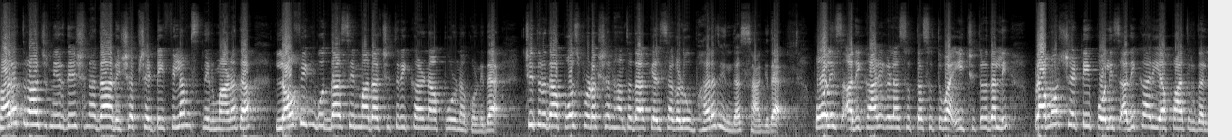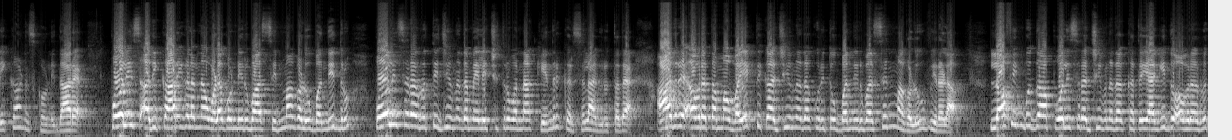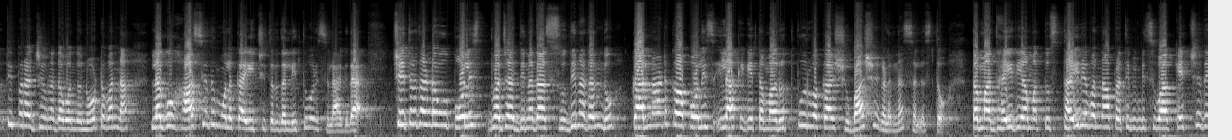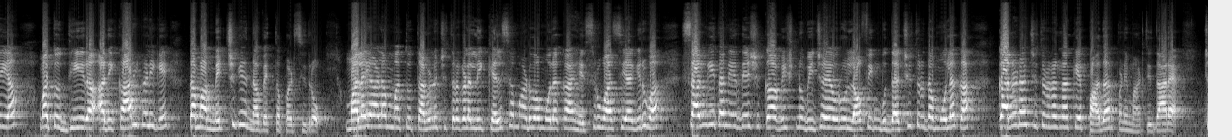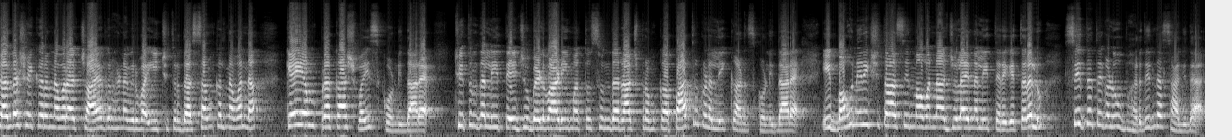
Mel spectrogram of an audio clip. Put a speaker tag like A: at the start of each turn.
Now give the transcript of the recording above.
A: ಭರತ್ ರಾಜ್ ನಿರ್ದೇಶನದ ರಿಷಬ್ ಶೆಟ್ಟಿ ಫಿಲಮ್ಸ್ ನಿರ್ಮಾಣದ ಲಾಫಿಂಗ್ ಬುದ್ಧ ಸಿನಿಮಾದ ಚಿತ್ರೀಕರಣ ಪೂರ್ಣಗೊಂಡಿದೆ. ಚಿತ್ರದ ಪೋಸ್ಟ್ ಪ್ರೊಡಕ್ಷನ್ ಹಂತದ ಕೆಲಸಗಳು ಭರದಿಂದ ಸಾಗಿದೆ. ಪೊಲೀಸ್ ಅಧಿಕಾರಿಗಳ ಸುತ್ತ ಸುತ್ತುವ ಈ ಚಿತ್ರದಲ್ಲಿ ಪ್ರಮೋದ್ ಶೆಟ್ಟಿ ಪೊಲೀಸ್ ಅಧಿಕಾರಿಯ ಪಾತ್ರದಲ್ಲಿ ಕಾಣಿಸಿಕೊಂಡಿದ್ದಾರೆ. ಪೊಲೀಸ್ ಅಧಿಕಾರಿಗಳನ್ನ ಒಳಗೊಂಡಿರುವ ಸಿನಿಮಾಗಳು ಬಂದಿದ್ರು ಪೊಲೀಸರ ವೃತ್ತಿ ಜೀವನದ ಮೇಲೆ ಚಿತ್ರವನ್ನ ಕೇಂದ್ರೀಕರಿಸಲಾಗಿರುತ್ತದೆ. ಆದರೆ ಅವರ ತಮ್ಮ ವೈಯಕ್ತಿಕ ಜೀವನದ ಕುರಿತು ಬಂದಿರುವ ಸಿನಿಮಾಗಳು ವಿರಳ. ಲಾಫಿಂಗ್ ಬುದ್ಧ ಪೊಲೀಸರ ಜೀವನದ ಕಥೆಯಾಗಿದ್ದು ಅವರ ವೃತ್ತಿಪರ ಜೀವನದ ಒಂದು ನೋಟವನ್ನ ಲಘು ಹಾಸ್ಯದ ಮೂಲಕ ಈ ಚಿತ್ರದಲ್ಲಿ ತೋರಿಸಲಾಗಿದೆ. ಚಿತ್ರತಂಡವು ಪೊಲೀಸ್ ಧ್ವಜ ದಿನದ ಸುದಿನದಂದು ಕರ್ನಾಟಕ ಪೊಲೀಸ್ ಇಲಾಖೆಗೆ ತಮ್ಮ ಹೃತ್ಪೂರ್ವಕ ಶುಭಾಶಯಗಳನ್ನು ಸಲ್ಲಿಸಿತು. ತಮ್ಮ ಧೈರ್ಯ ಮತ್ತು ಸ್ಥೈರ್ಯವನ್ನ ಪ್ರತಿಬಿಂಬಿಸುವ ಕೆಚ್ಚದೆಯ ಮತ್ತು ಧೀರ ಅಧಿಕಾರಿಗಳಿಗೆ ತಮ್ಮ ಮೆಚ್ಚುಗೆಯನ್ನ ವ್ಯಕ್ತಪಡಿಸಿದ್ರು. ಮಲಯಾಳಂ ಮತ್ತು ತಮಿಳು ಚಿತ್ರಗಳಲ್ಲಿ ಕೆಲಸ ಮಾಡುವ ಮೂಲಕ ಹೆಸರುವಾಸಿಯಾಗಿರುವ ಸಂಗೀತ ನಿರ್ದೇಶಕ ವಿಷ್ಣು ವಿಜಯ್ ಅವರು ಲಾಫಿಂಗ್ ಬುದ್ಧ ಚಿತ್ರದ ಮೂಲಕ ಕನ್ನಡ ಚಿತ್ರರಂಗಕ್ಕೆ ಪಾದಾರ್ಪಣೆ ಮಾಡ್ತಿದ್ದಾರೆ. ಚಂದ್ರಶೇಖರನ್ ಅವರ ಛಾಯಾಗ್ರಹಣವಿರುವ ಈ ಚಿತ್ರದ ಸಂಕಲನವನ್ನ ಕೆಎಂ ಪ್ರಕಾಶ್ ವಹಿಸಿಕೊಂಡಿದ್ದಾರೆ. ಚಿತ್ರದಲ್ಲಿ ತೇಜು ಬೆಳವಾಡಿ ಮತ್ತು ಸುಂದರ್ ರಾಜ್ ಪ್ರಮುಖ ಪಾತ್ರಗಳಲ್ಲಿ ಕಾಣಿಸಿಕೊಂಡಿದ್ದಾರೆ. ಈ ಬಹುನಿರೀಕ್ಷಿತ ಸಿನಿಮಾವನ್ನ ಜುಲೈನಲ್ಲಿ ತೆರೆಗೆ ತರಲು ಸಿದ್ಧತೆಗಳು ಭರದಿಂದ ಸಾಗಿದೆ.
